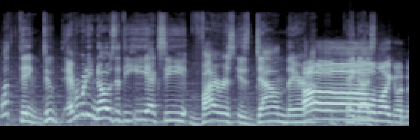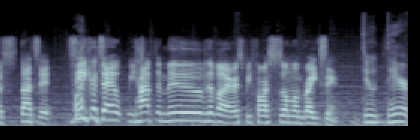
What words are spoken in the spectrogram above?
What thing? Dude, everybody knows that the EXE virus is down there. Oh hey, my goodness, that's it. Secret's out. We have to move the virus before someone breaks in. Dude, they're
